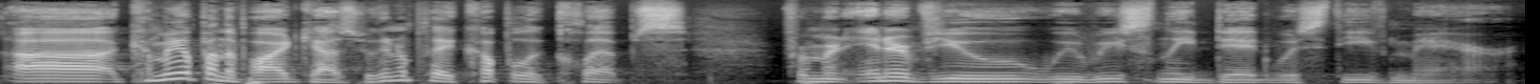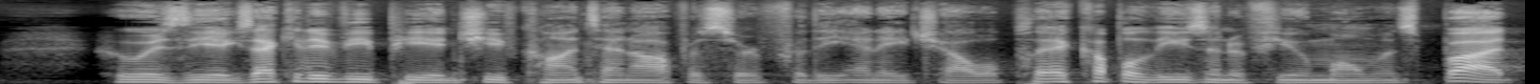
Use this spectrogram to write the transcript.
Uh, coming up on the podcast, we're going to play a couple of clips from an interview we recently did with Steve Mayer. Who is the executive VP and chief content officer for the NHL? We'll play a couple of these in a few moments, but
